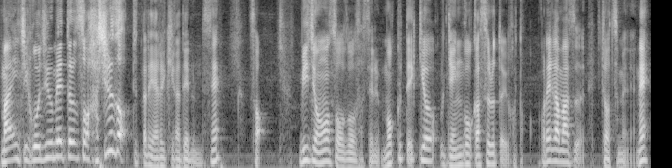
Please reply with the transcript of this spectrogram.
毎日 50m 走走るぞって言ったらやる気が出るんですね。そう。ビジョンを想像させる目的を言語化するということこれがまず一つ目だよね、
